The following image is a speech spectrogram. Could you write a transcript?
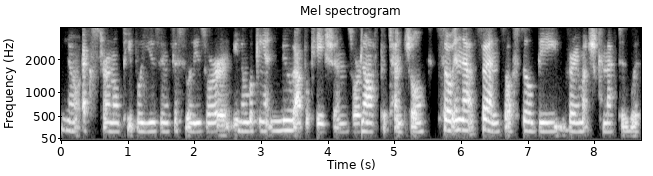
you know, external people using facilities or, you know, looking at new applications or enough potential. So in that sense, I'll still be very much connected with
